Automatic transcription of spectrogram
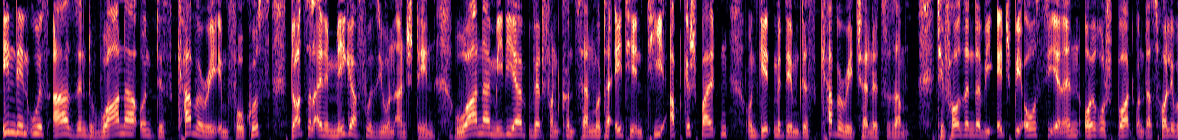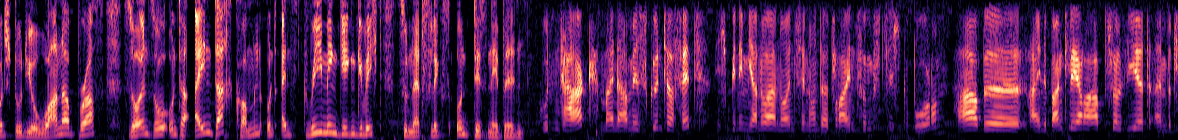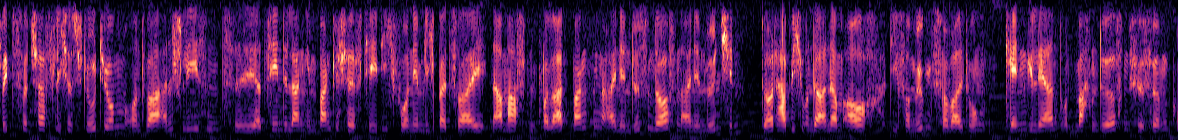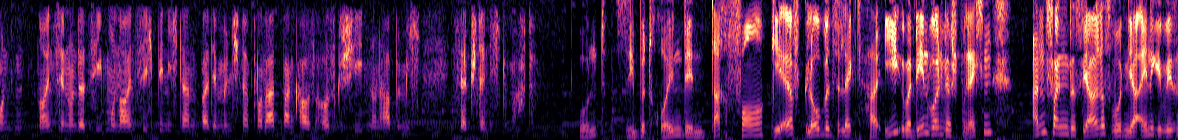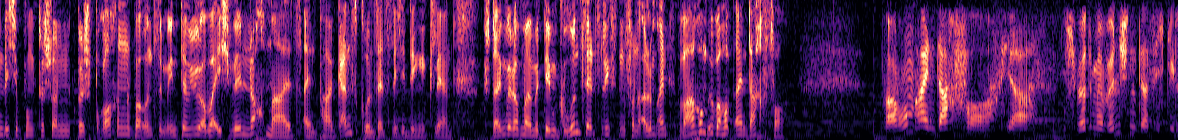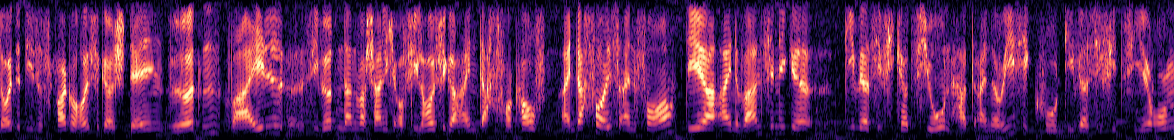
In den USA sind Warner und Discovery im Fokus. Dort soll eine Megafusion anstehen. Warner Media wird von Konzernmutter AT&T abgespalten und geht mit dem Discovery Channel zusammen. TV-Sender wie HBO, CNN, Eurosport und das Hollywood-Studio Warner Bros. sollen so unter ein Dach kommen und ein Streaming-Gegengewicht zu Netflix und Disney bilden. Guten Tag, mein Name ist Günther Fett. Ich bin im Januar 1953 geboren, habe eine Banklehre absolviert, ein betriebswirtschaftliches Studium und war anschließend jahrzehntelang im Bankgeschäft tätig, vornehmlich bei zwei namhaften Privatbanken, eine in Düsseldorf und eine in München. Dort habe ich unter anderem auch die Vermögensverwaltung kennengelernt und machen dürfen für Firmenkunden. 1997 bin ich dann bei dem Münchner Privatbankhaus ausgeschieden und habe mich selbstständig gemacht und Sie betreuen den Dachfonds GF Global Select HI. Über den wollen wir sprechen. Anfang des Jahres wurden ja einige wesentliche Punkte schon besprochen bei uns im Interview, aber ich will nochmals ein paar ganz grundsätzliche Dinge klären. Steigen wir doch mal mit dem grundsätzlichsten von allem ein. Warum überhaupt ein Dachfonds? Warum ein Dachfonds? Ja, ich würde mir wünschen, dass sich die Leute diese Frage häufiger stellen würden, weil äh, sie würden dann wahrscheinlich auch viel häufiger einen Dachfonds kaufen. Ein Dachfonds ist ein Fonds, der eine wahnsinnige Diversifikation hat, eine Risikodiversifizierung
